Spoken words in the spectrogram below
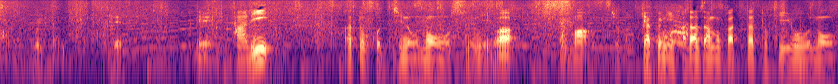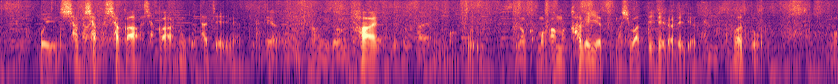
まあ置い込んで。でたりあとこっちのノースにはまあちょっと逆に肌寒かった時用のこういうシャカシャカシャカシャカのこう立ち襟のやつエアコン寒いぞみたいな。はい。はい。まあ、こういうなんかまああんま軽いやつ、まあ、縛って入れられるやつ、あと、まあ、こ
